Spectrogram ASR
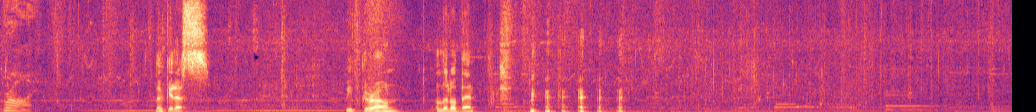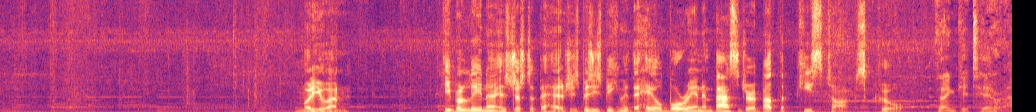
Right. Look at us. We've grown a little bit. what do you want? Keeper Lena is just up ahead. She's busy speaking with the Heoborean ambassador about the peace talks. Cool. Thank Eterra.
